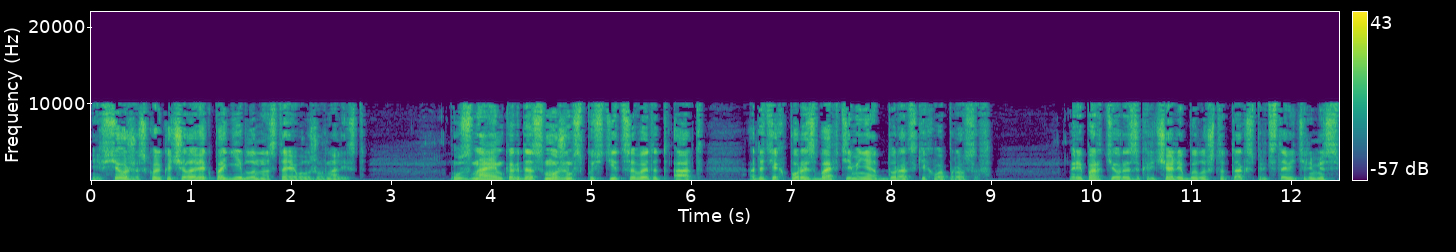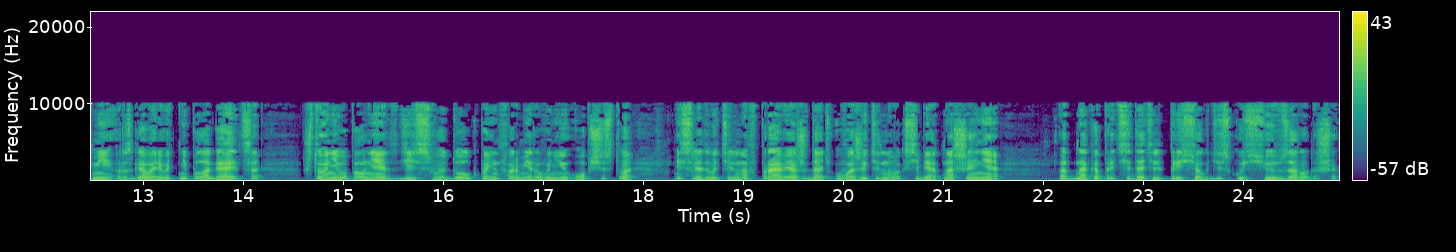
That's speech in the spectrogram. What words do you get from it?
«И все же, сколько человек погибло?» — настаивал журналист. «Узнаем, когда сможем спуститься в этот ад, а до тех пор избавьте меня от дурацких вопросов». Репортеры закричали было, что так с представителями СМИ разговаривать не полагается, что они выполняют здесь свой долг по информированию общества и, следовательно, вправе ожидать уважительного к себе отношения, однако председатель пресек дискуссию в зародыше.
